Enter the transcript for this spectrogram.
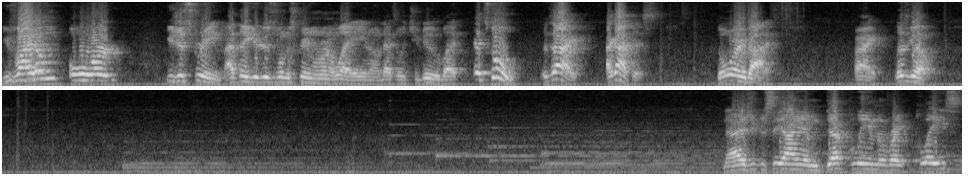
you fight them, or you just scream. I think you're just going to scream and run away. You know, that's what you do. But it's cool. It's alright. I got this. Don't worry about it. Alright, let's go. Now, as you can see, I am definitely in the right place.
